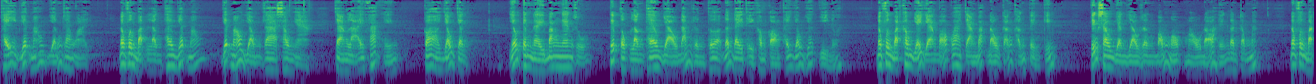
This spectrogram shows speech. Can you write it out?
thấy vết máu dẫn ra ngoài. Đông Phương Bạch lần theo vết máu, vết máu dòng ra sau nhà. Chàng lại phát hiện có dấu chân. Dấu chân này băng ngang ruộng, tiếp tục lần theo vào đám rừng thưa, đến đây thì không còn thấy dấu vết gì nữa. Đông Phương Bạch không dễ dàng bỏ qua, chàng bắt đầu cẩn thận tìm kiếm. Tiếng sâu dần vào rừng bỗng một màu đỏ hiện lên trong mắt. Đông Phương Bạch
